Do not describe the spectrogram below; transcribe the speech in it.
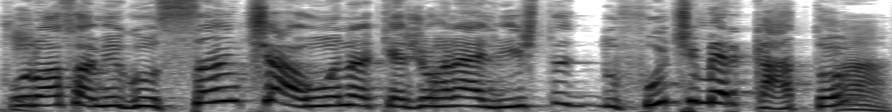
Que? o nosso amigo Santiauna, que é jornalista do Fute Mercato, Ah,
